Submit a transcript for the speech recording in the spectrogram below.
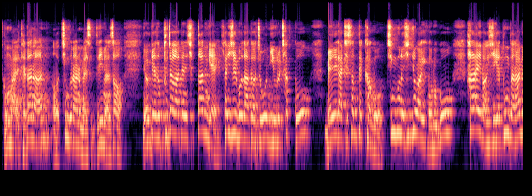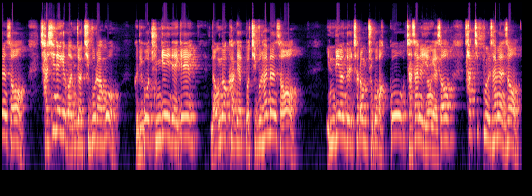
정말 대단한 어, 친구라는 말씀 드리면서 여기에서 부자가 되는 10단계 현실보다 더 좋은 이유를 찾고 매일같이 선택하고 친구는 신중하게 고르고 하나의 방식에 통달하면서 자신에게 먼저 지불하고 그리고 중개인에게 넉넉하게 또 지불하면서 인디언들처럼 주고받고 자산을 이용해서 사치품을 사면서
